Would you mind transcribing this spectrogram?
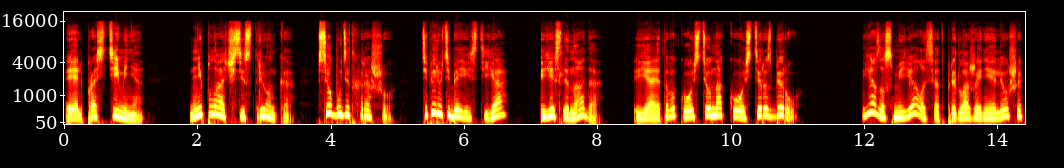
«Эль, прости меня. Не плачь, сестренка. Все будет хорошо. Теперь у тебя есть я, и если надо, я этого Костю на кости разберу». Я засмеялась от предложения Лёши,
